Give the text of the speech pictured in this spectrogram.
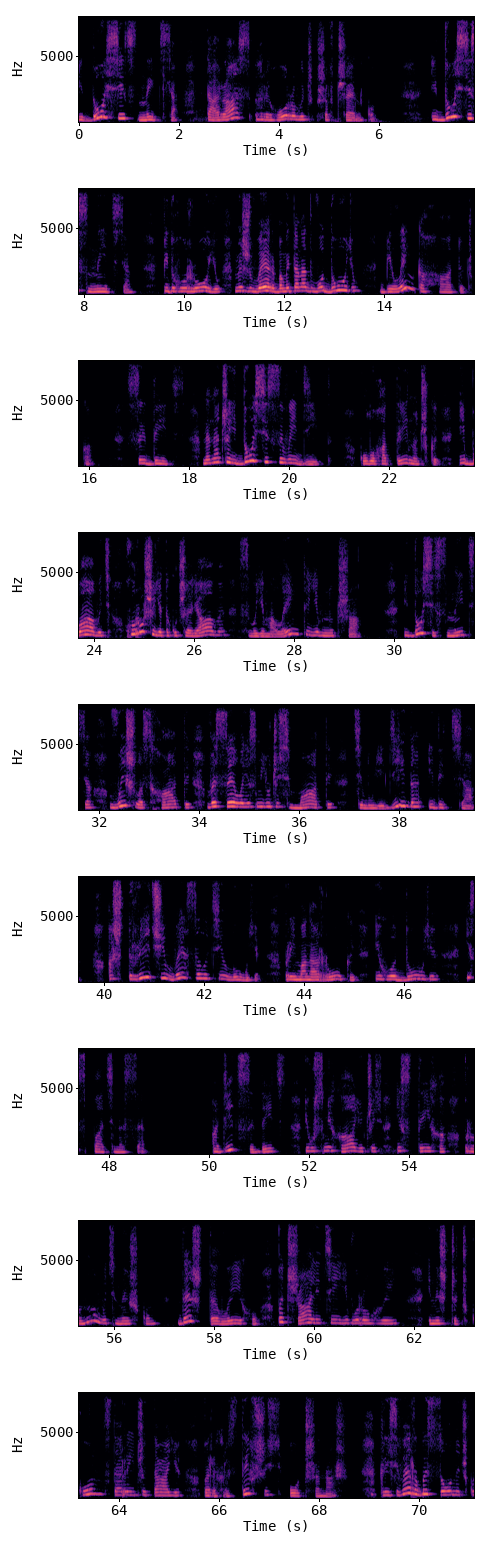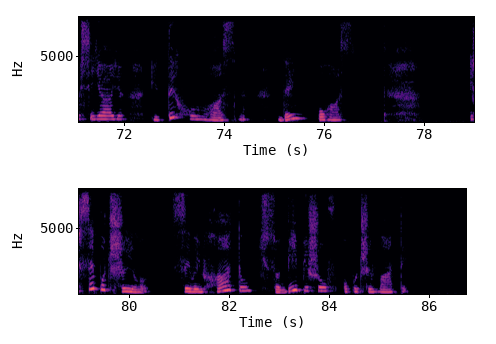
і досі сниться Тарас Григорович Шевченко. І досі сниться під горою, між вербами та над водою біленька хаточка. Сидить, неначе й досі сивий дід, коло хатиночки і бавить хороше є та кучеряве своє маленьке євнуча. І досі сниться, вийшла з хати, весела, я сміючись мати, цілує діда і дитя, аж тричі весело цілує, прийма на руки і годує, і спать несе. А дід сидить і, усміхаючись, і стиха, промовить нишком. Де ж те лихо, печалі тії вороги, і нищечком старий читає, перехрестившись, отче наш. Крізь верби сонечко сіяє, і тихо гасне, день погас. І все почило, сивий в хату й собі пішов опочивати.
